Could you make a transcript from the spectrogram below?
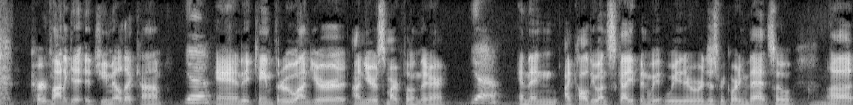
Kurt Vonnegut at gmail.com Yeah, and it came through on your on your smartphone there. yeah. and then I called you on Skype, and we we were just recording that. So, uh,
